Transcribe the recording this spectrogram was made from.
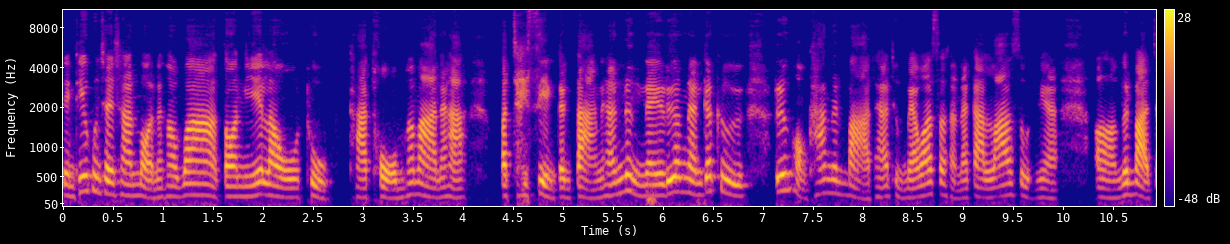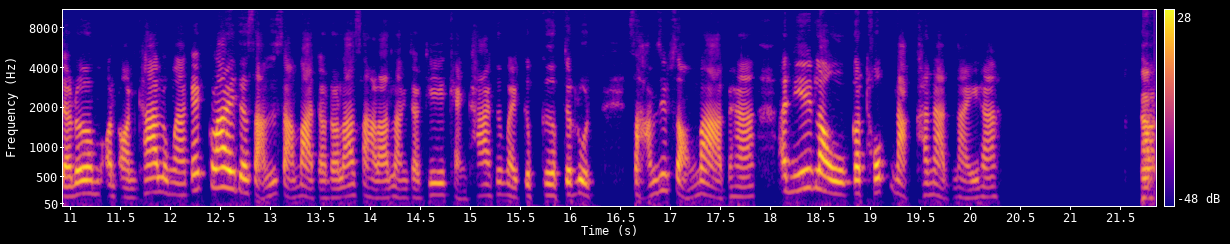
อย่างที่คุณชัยชาญบอกนะคะว่าตอนนี้เราถูก ถาโถมเข้ามานะคะ ปัจจัยเสี่ยงต่างๆนะคะหนึ่งในเรื่องนั้นก็คือเรื่องของค่าเงินบาทนะคะถึงแม้ว่าสถานการณ์ล่าสุดเนี่ยเเงินบาทจะเริ่มอ่อนๆค่าลงมาใกล้ๆจะ 33 บาทต่อดอลลาร์สหรัฐหลังจากที่แข็งค่าขึ้นไปเกือบๆจะหลุด 32 บาทนะคะอันนี้เรากระทบหนักขนาดไหนคะครับ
